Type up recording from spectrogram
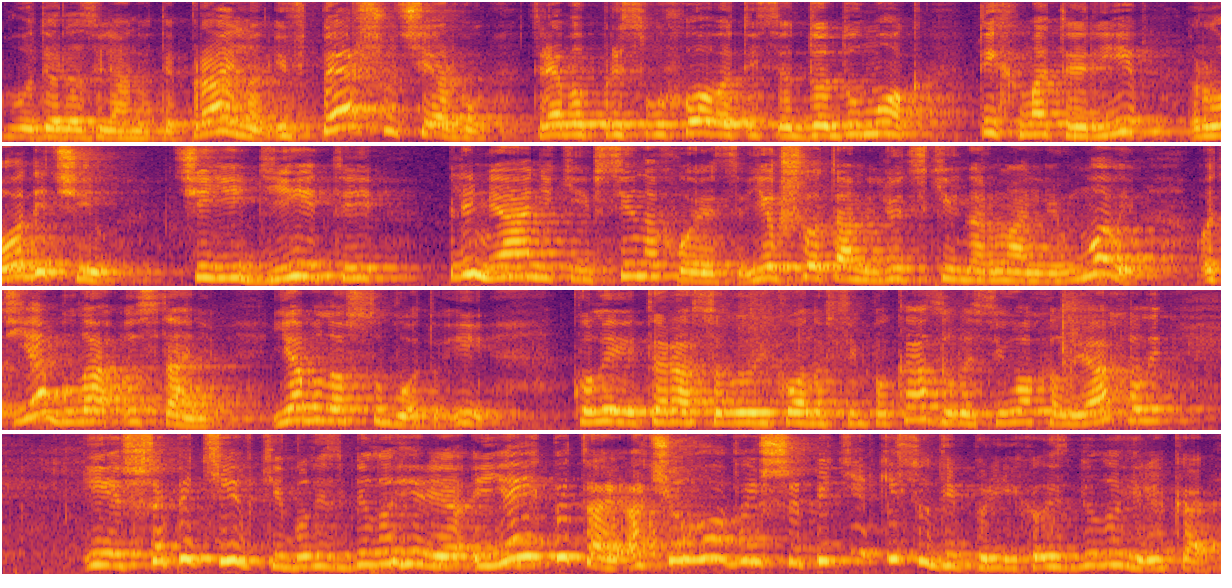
буде розглянути правильно. І в першу чергу треба прислуховуватися до думок тих матерів, родичів, чиї діти, племянники, всі знаходяться. Якщо там людські нормальні умови, от я була остання, я була в суботу. І коли Тарасову ікону всім показувалось, і охали, і ахали. І Шепетівки були з Білогір'я. І я їх питаю, а чого ви з Шепетівки сюди приїхали з Білогір'я?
